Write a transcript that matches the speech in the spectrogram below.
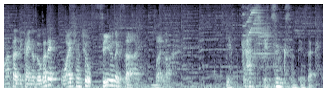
また次回の動画でお会いしましょう。See you next time! バイバイ。いや、ガチでつんくさん天才。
